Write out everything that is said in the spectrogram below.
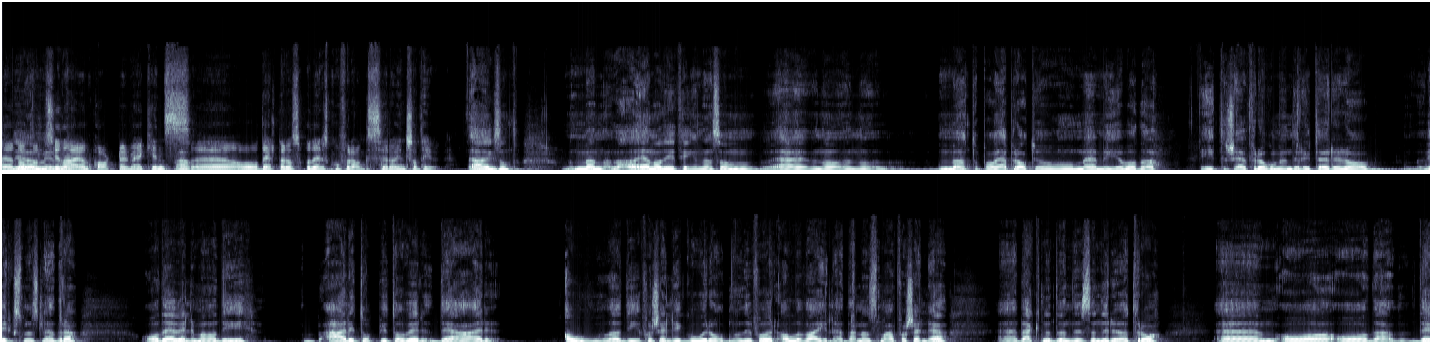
Ja, mye Datatilsynet er jo en partner med KINS, ja. og deltar også på deres konferanser og initiativer. Ja, ikke sant. Men en av de tingene som jeg nå, nå møter på Jeg prater jo med mye både IT-sjefer og kommunedirektører og virksomhetsledere. Og det veldig mange av de er litt oppgitt over, det er alle de forskjellige gode rådene de får, alle veilederne som er forskjellige. Eh, Det er ikke nødvendigvis en rød tråd. Um, og og det, det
